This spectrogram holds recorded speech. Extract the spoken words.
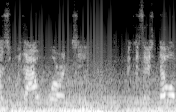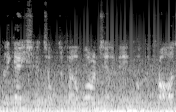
as without warranty because there is no obligation at all to put a warranty on a vehicle because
